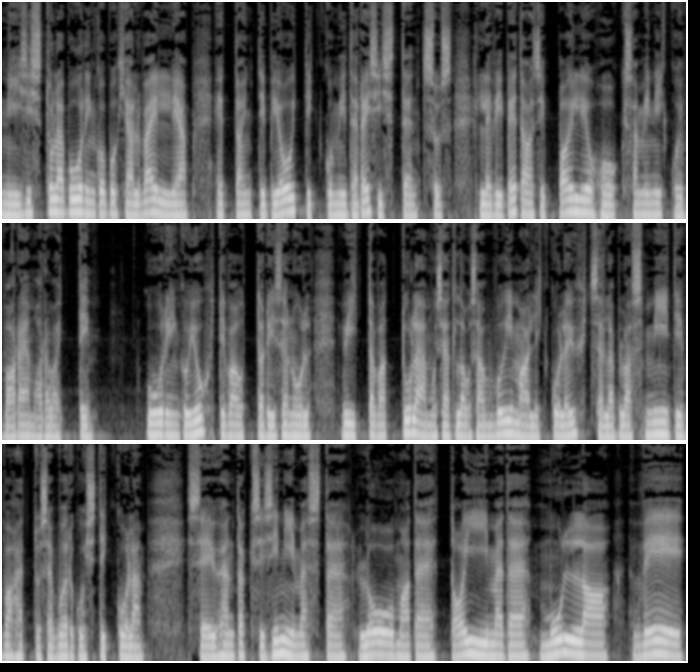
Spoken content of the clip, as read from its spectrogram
niisiis tuleb uuringu põhjal välja, et antibiootikumide resistentsus levib edasi palju hoogsamini, kui varem arvati uuringu juhtivautori sõnul viitavad tulemused lausa võimalikule ühtsele plasmiidi vahetuse võrgustikule. see ühendaks siis inimeste, loomade, taimede, mulla, vee,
